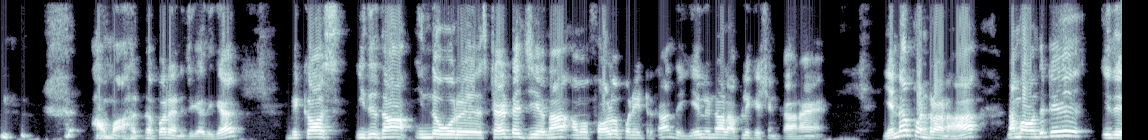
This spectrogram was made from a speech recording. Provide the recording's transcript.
ஆமா தப்பா நினைச்சுக்காதீங்க. பிகாஸ் இதுதான் இந்த ஒரு ஸ்ட்ராட்டஜியை தான் அவன் ஃபாலோ பண்ணிட்டு இருக்கான் இந்த ஏழு நாள் அப்ளிகேஷன்காரன் என்ன பண்ணுறான்னா நம்ம வந்துட்டு இது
